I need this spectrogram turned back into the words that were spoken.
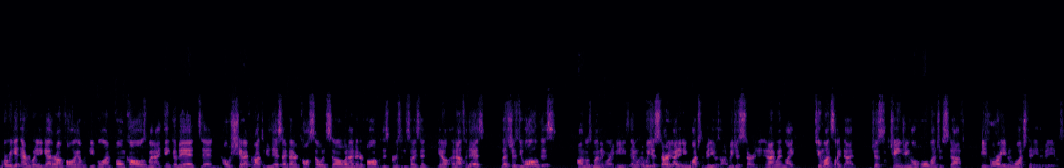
where we get everybody together. I'm following up with people on phone calls when I think of it, and oh shit, I forgot to do this. I better call so and so, and I better follow up with this person. So I said, you know, enough of this. Let's just do all of this on those Monday morning meetings. And we just started. I didn't even watch the videos on. it. We just started, and I went like two months like that, just changing a whole bunch of stuff before I even watched any of the videos.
